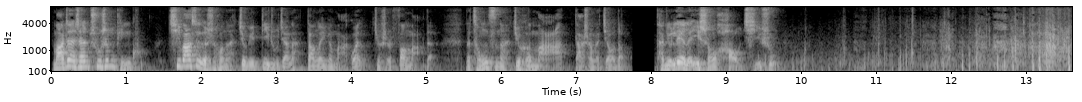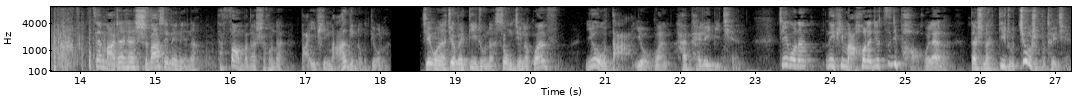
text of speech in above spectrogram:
马占山出身贫苦，七八岁的时候呢，就给地主家呢当了一个马官，就是放马的。那从此呢，就和马打上了交道。他就练了一手好骑术。在马占山十八岁那年呢，他放马的时候呢，把一匹马给弄丢了，结果呢就被地主呢送进了官府，又打又关，还赔了一笔钱。结果呢，那匹马后来就自己跑回来了，但是呢，地主就是不退钱。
